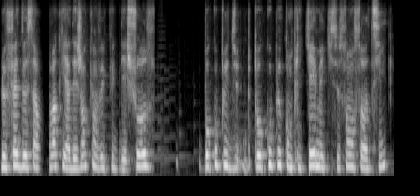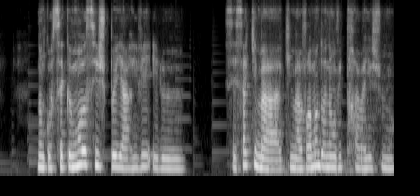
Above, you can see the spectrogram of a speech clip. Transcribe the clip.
Le fait de savoir qu'il y a des gens qui ont vécu des choses beaucoup plus, beaucoup plus compliquées, mais qui se sont sortis. Donc, c'est que moi aussi, je peux y arriver. Et le, c'est ça qui m'a qui m'a vraiment donné envie de travailler sur moi.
